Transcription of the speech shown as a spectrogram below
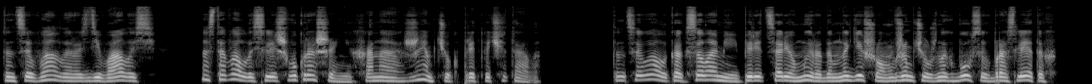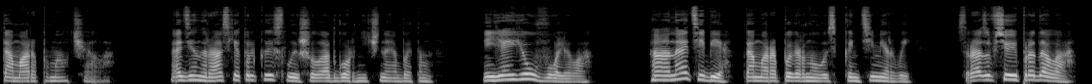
Танцевала, раздевалась, оставалась лишь в украшениях, она жемчуг предпочитала. Танцевала, как Соломей, перед царем Иродом нагишом в жемчужных бусах, браслетах. Тамара помолчала. Один раз я только и слышала от горничной об этом. И я ее уволила. А она тебе, Тамара повернулась к Кантемировой, сразу все и продала.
